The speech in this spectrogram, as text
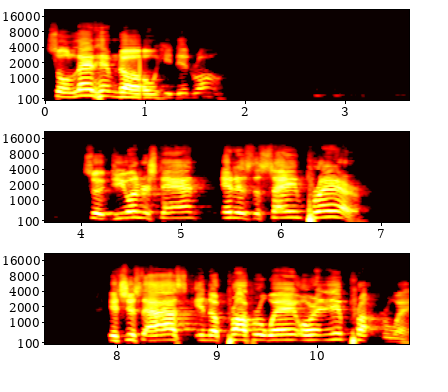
So let him know he did wrong. So, do you understand? It is the same prayer. It's just ask in the proper way or an improper way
